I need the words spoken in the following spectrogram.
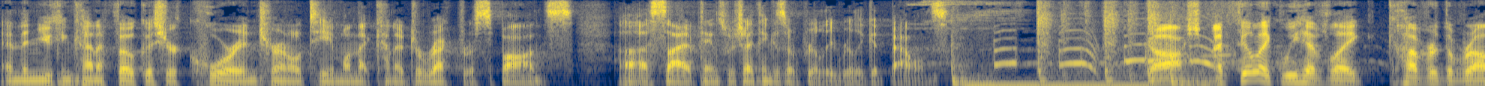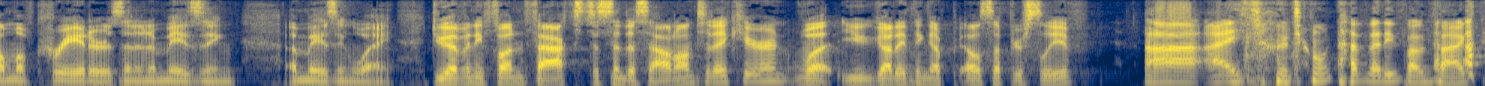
And then you can kind of focus your core internal team on that kind of direct response uh, side of things, which I think is a really, really good balance. Gosh, I feel like we have like covered the realm of creators in an amazing, amazing way. Do you have any fun facts to send us out on today, Kieran? What you got? Anything up else up your sleeve? Uh, I don't have any fun fact.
